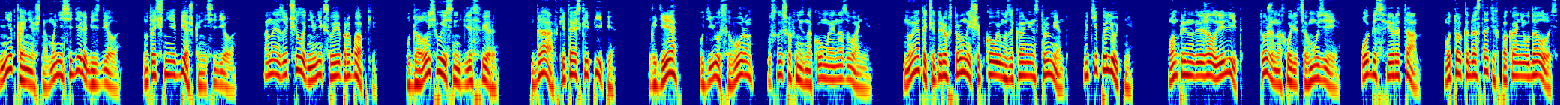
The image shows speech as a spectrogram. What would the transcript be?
«Нет, конечно, мы не сидели без дела. Ну, точнее, Бешка не сидела. Она изучила дневник своей прабабки. Удалось выяснить, где сферы?» «Да, в китайской пипе». «Где?» – удивился ворон, услышав незнакомое название. Но это четырехструнный щипковый музыкальный инструмент, ну типа лютни. Он принадлежал Лилит, тоже находится в музее. Обе сферы там. Вот только достать их пока не удалось.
